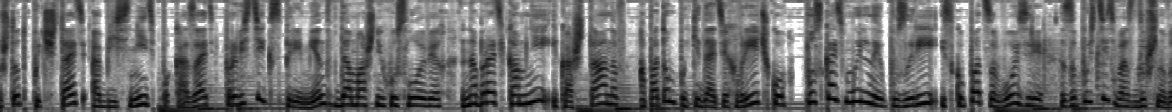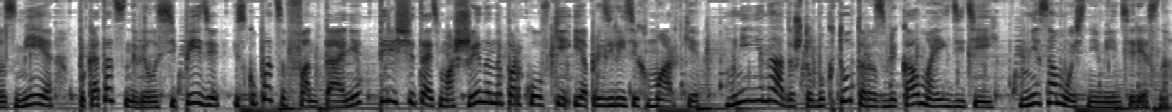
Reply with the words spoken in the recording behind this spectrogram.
что-то почитать, объяснить, показать, провести эксперимент в домашних условиях, набрать камней и каштанов, а потом покидать их в речку, пускать мыльные пузыри, искупаться в озере, запустить воздушного змея, покататься на велосипеде, искупаться в фонтане, пересчитать машины на парковке и определить их марки. Мне не надо, чтобы кто-то развлекал моих детей. Мне самой с ними интересно.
